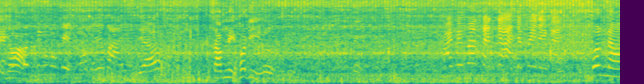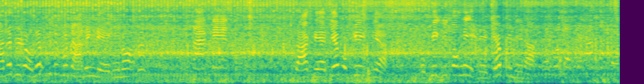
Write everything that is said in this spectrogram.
ยเนาะเป็นเนาะเดี๋ยวซ้ำนี่พอดีเออไปบ้านกันจ้าจะไปไหนกันเบิ่งหนานะพี่น้องนะพี่ต้องหนาแดงๆเนาะตากแดดตากแดดเจ็บเอาพริกเนี่ยเอาพริกอยู่ตรงนี้เนี่ยเจ็บอยู่นี่นะแล้วก็ลองไปหากันะ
